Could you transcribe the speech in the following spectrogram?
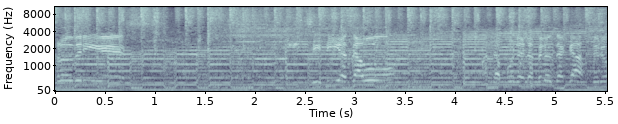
Rodríguez. Insistía Tabó. Manda fuera la pelota Castro.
